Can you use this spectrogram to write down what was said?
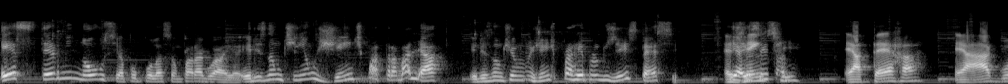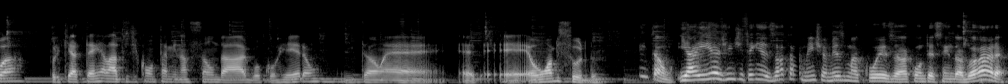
Exterminou-se a população paraguaia. Eles não tinham gente para trabalhar, eles não tinham gente para reproduzir a espécie. É gente, é a terra, é a água, porque até relatos de contaminação da água ocorreram, então é, é, é, é um absurdo. Então, e aí a gente tem exatamente a mesma coisa acontecendo agora,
